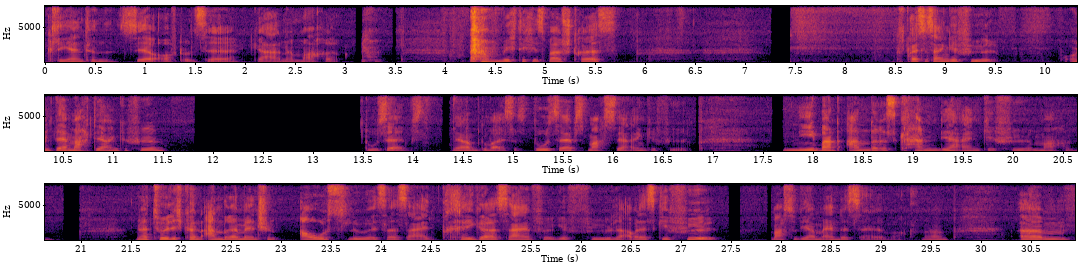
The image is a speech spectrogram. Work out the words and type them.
Klienten sehr oft und sehr gerne mache. Wichtig ist bei Stress, Stress ist ein Gefühl. Und wer macht dir ein Gefühl? Du selbst. Ja, du weißt es. Du selbst machst dir ein Gefühl. Niemand anderes kann dir ein Gefühl machen. Natürlich können andere Menschen Auslöser sein, Trigger sein für Gefühle, aber das Gefühl machst du dir am Ende selber. Ne? Ähm,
